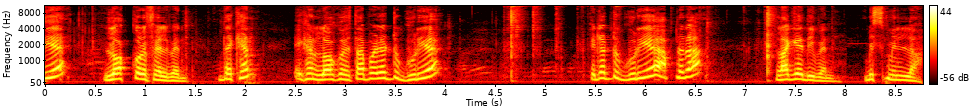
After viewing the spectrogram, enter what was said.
দিয়ে লক করে ফেলবেন। দেখেন, এখানে লক হয়েছে। তারপর এটা একটু ঘুরিয়ে, এটা একটু ঘুরিয়ে আপনারা লাগিয়ে দিবেন। বিসমিল্লাহ।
